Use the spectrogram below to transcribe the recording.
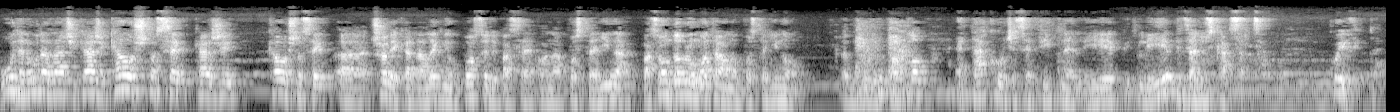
Udan uda znači kaže kao što se, kaže, kao što se čovjek kada legne u postelju pa se ona posteljina, pa se on dobro umota onom posteljinom da mu bude toplo, e tako će se fitne lijepiti lijepi za ljudska srca. Koji je fitne?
